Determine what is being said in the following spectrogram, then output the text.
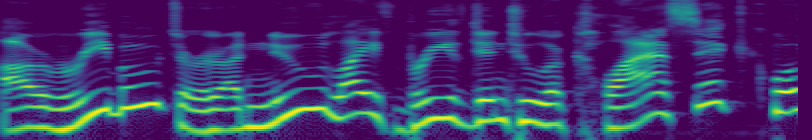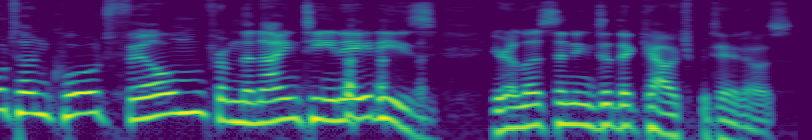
a reboot or a new life breathed into a classic quote unquote film from the 1980s. You're listening to The Couch Potatoes.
